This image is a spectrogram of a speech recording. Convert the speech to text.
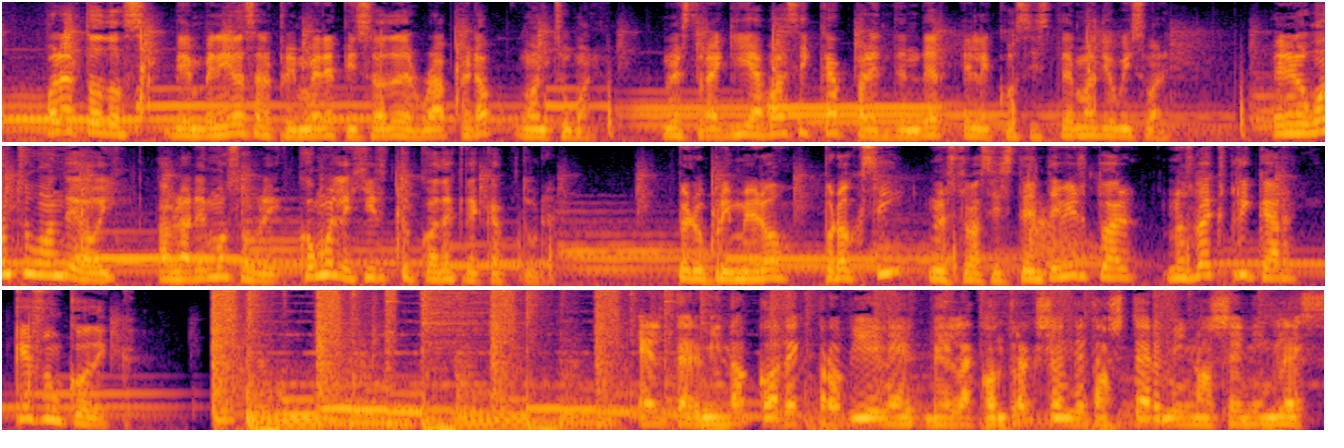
Hola a todos, bienvenidos al primer episodio de Wrap It Up One to One, nuestra guía básica para entender el ecosistema audiovisual. En el One to One de hoy hablaremos sobre cómo elegir tu códec de captura. Pero primero, Proxy, nuestro asistente virtual, nos va a explicar qué es un códec. El término codec proviene de la contracción de dos términos en inglés,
